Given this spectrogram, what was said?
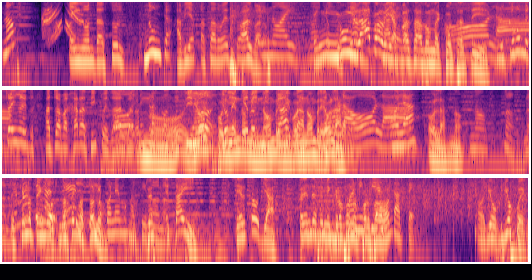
¿no? En Onda Azul. Nunca había pasado esto, Álvaro. Sí, no hay, no hay En ningún lado había pasado una cosa así. Hola. ¿Y ¿Cómo me traen a, a trabajar así, pues, Álvaro? No, y yo exponiendo mi mi nombre, mi casa. buen nombre. Hola. Hola, hola. Hola. Hola, no. No. No, no, no. Es que no tengo, no tengo así tono. Y le ponemos así. Tú est- No, no, no. está ahí, ¿cierto? Ya. Prende ese micrófono, por favor. No, yo, yo juego.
